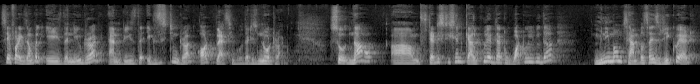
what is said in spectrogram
Say for example a is the new drug and b is the existing drug or placebo that is no drug. So now um, statistician calculate that what will be the minimum sample size required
